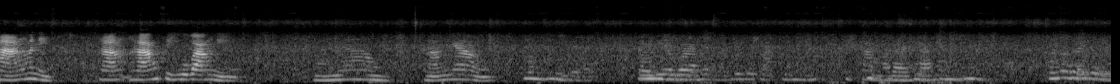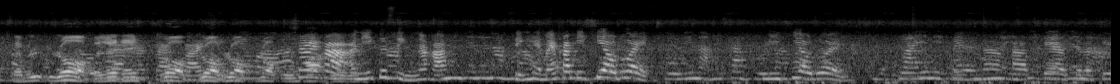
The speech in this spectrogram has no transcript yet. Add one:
หางมันนี่หางหางสีวางนี่หางยาวหางยาว เขาเรียกว่าทำอะไรคะแบบรอบไปเลยเด้รอบรอบรอบรอบองค์พรใช่ค่ะ อันนี้คือสิงห์นะคะ สิงห์เห็นไหมคะมีเขี้ยวด้วย มีเขี้ยวด้วยพญานาคคาบแก้วจระเข้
